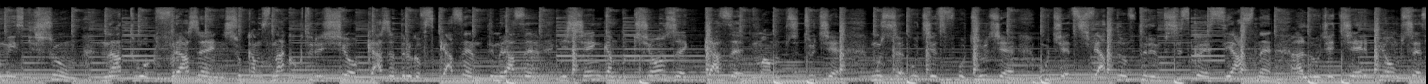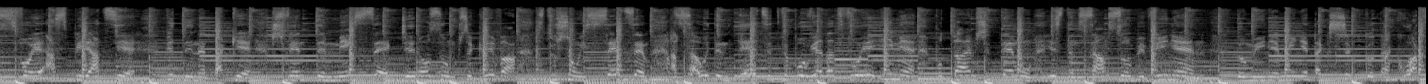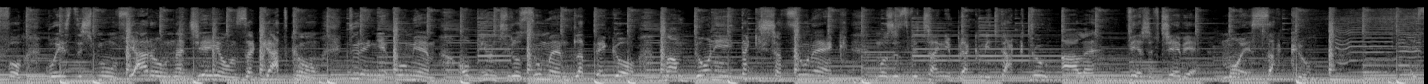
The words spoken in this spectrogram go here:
Wielkomiejski szum, natłok wrażeń. Szukam znaku, który się okaże drogowskazem. Tym razem nie sięgam do książek, gazet. Mam przeczucie, muszę uciec w uczucie. Uciec światu, w którym wszystko jest jasne. A ludzie cierpią przez swoje aspiracje. W jedyne takie święte miejsce Gdzie rozum przegrywa z duszą i z sercem. A cały ten tercet wypowiada twoje imię. Poddałem się temu, jestem sam sobie winien. To minie, minie tak szybko, tak łatwo Bo jesteś mą wiarą, nadzieją, zagadką Której nie umiem objąć rozumem. Dlatego mam do niej taki szacunek. Może zwyczajnie brak mi taktu, ale wierzę w ciebie, moje sakrum.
